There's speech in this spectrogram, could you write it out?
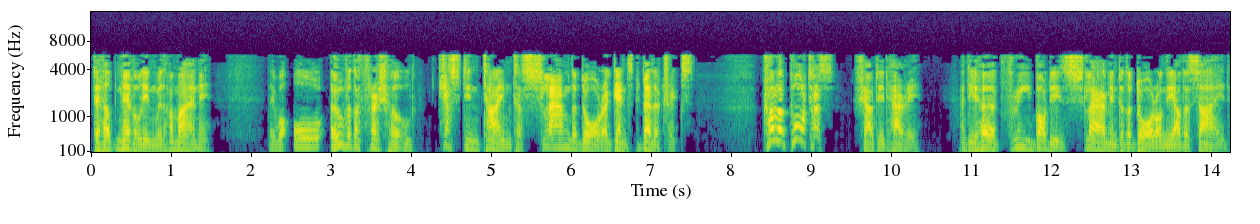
to help Neville in with Hermione. They were all over the threshold just in time to slam the door against Bellatrix. Colloportus! shouted Harry, and he heard three bodies slam into the door on the other side.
